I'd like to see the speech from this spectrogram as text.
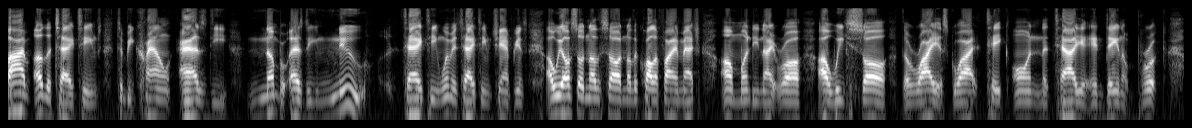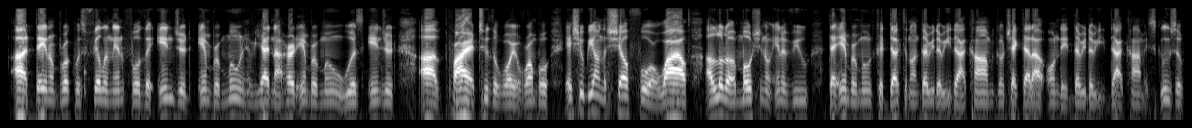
five other tag teams to be crowned as the number as the new tag team, women's tag team champions. Uh, we also another saw another qualifying match on Monday Night Raw. Uh, we saw the Riot Squad take on Natalya and Dana Brooke. Uh, Dana Brooke was filling in for the injured Ember Moon. If you had not heard, Ember Moon was injured uh, prior to the Royal Rumble, and she'll be on the shelf for a while. A little emotional interview that Ember Moon conducted on WWE.com. Can check that out on the WWE.com exclusive,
